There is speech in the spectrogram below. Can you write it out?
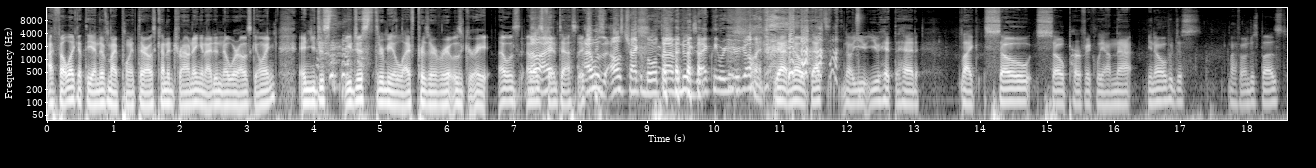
I felt like at the end of my point there I was kind of drowning and I didn't know where I was going and you just you just threw me a life preserver. It was great. That was that no, was fantastic. I, I was I was tracking the whole time. I knew exactly where you were going. yeah, no, that's no you you hit the head like so so perfectly on that. You know who just my phone just buzzed?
